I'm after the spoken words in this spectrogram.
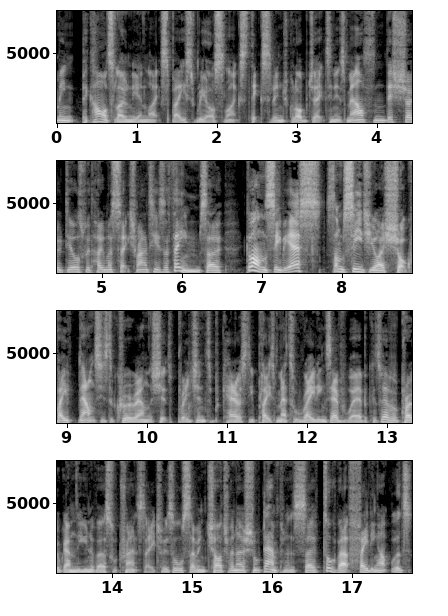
I mean, Picard's lonely and likes space, Rios likes thick cylindrical objects in his mouth, and this show deals with homosexuality as a theme, so come on, CBS! Some CGI shockwave bounces the crew around the ship's bridge into precariously placed metal railings everywhere because whoever programmed the Universal Translator is also in charge of inertial dampeners, so talk about fading upwards.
